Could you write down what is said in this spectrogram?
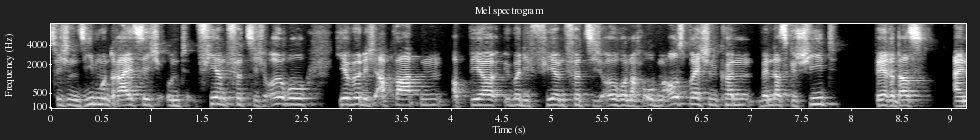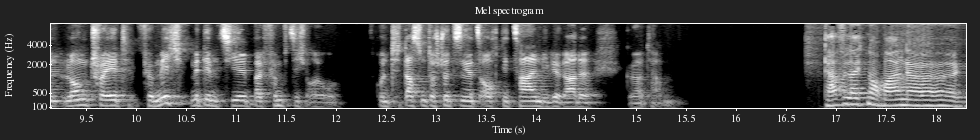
zwischen 37 und 44 Euro. Hier würde ich abwarten, ob wir über die 44 Euro nach oben ausbrechen können. Wenn das geschieht, wäre das ein Long Trade für mich mit dem Ziel bei 50 Euro. Und das unterstützen jetzt auch die Zahlen, die wir gerade gehört haben. Da vielleicht noch mal eine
